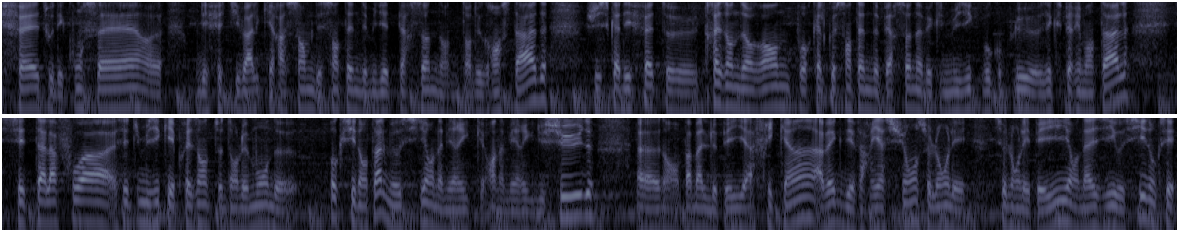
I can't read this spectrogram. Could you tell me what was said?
fêtes ou des concerts, euh, ou des festivals qui rassemblent des centaines de milliers de personnes dans, dans de grands stades, jusqu'à des fêtes euh, très underground pour quelques centaines de personnes avec une musique beaucoup plus euh, expérimentale. C'est à la fois, c'est une musique qui est présente dans le monde occidental, mais aussi en Amérique, en Amérique du Sud, euh, dans pas mal de pays africains, avec des variations selon les, selon les pays, en Asie aussi. Donc c'est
